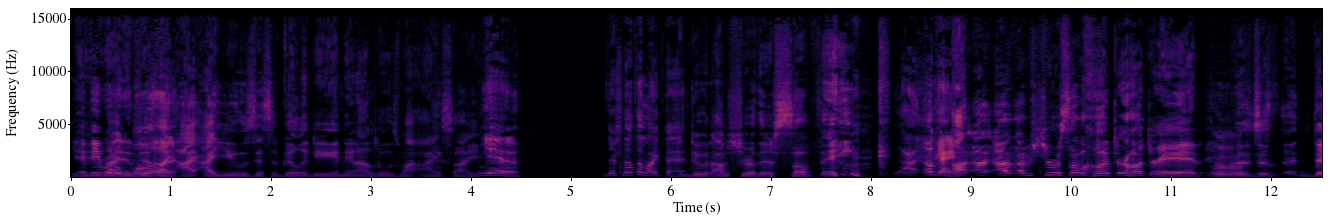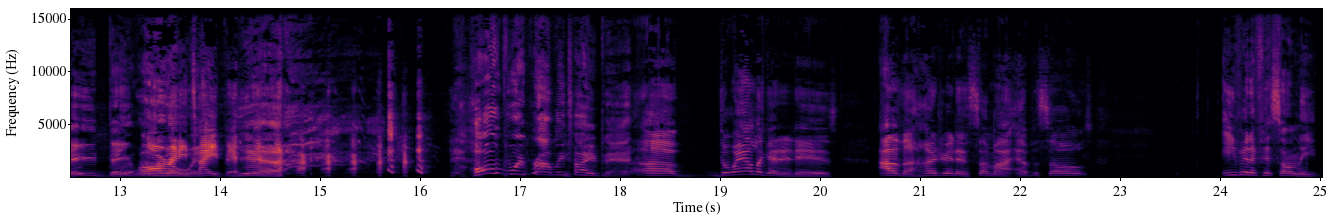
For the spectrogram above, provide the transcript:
Yeah, If he you're right. would've It's just won- like I, I use this ability and then I lose my eyesight. Yeah. There's nothing like that. Dude, I'm sure there's something. I, okay. I, I, I'm sure some Hunter Hunter head Mhm. is just they they will already typing. Yeah. Homeboy probably type it. uh, the way I look at it is, out of the hundred and some odd episodes, even if it's only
